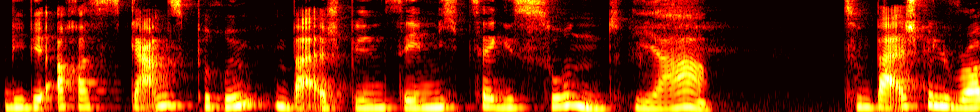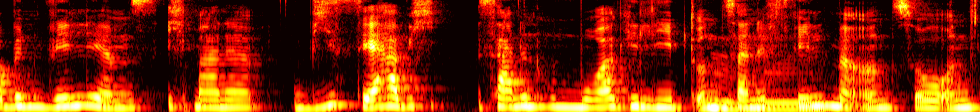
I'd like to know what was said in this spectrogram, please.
wie wir auch aus ganz berühmten Beispielen sehen, nicht sehr gesund. Ja. zum Beispiel Robin Williams. Ich meine, wie sehr habe ich seinen Humor geliebt und mhm. seine Filme und so. Und,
